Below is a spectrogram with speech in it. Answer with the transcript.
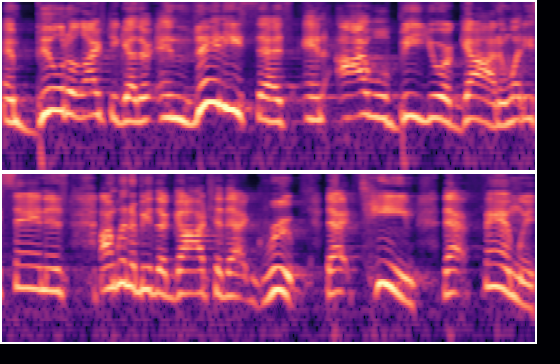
and build a life together And then he says, and I will be your God. And what he's saying is, I'm going to be the God to that group, that team, that family.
